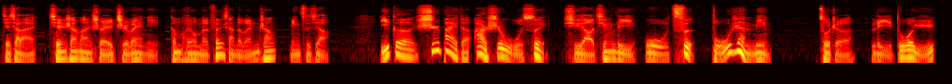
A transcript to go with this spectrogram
接下来，千山万水只为你，跟朋友们分享的文章名字叫《一个失败的二十五岁需要经历五次不认命》，作者李多余。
